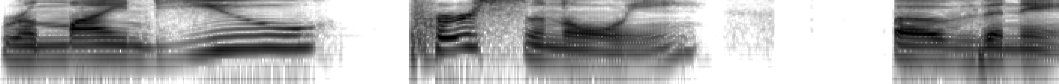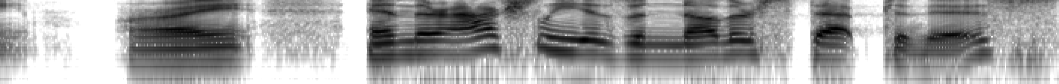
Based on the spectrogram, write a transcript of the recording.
remind you personally of the name. All right. And there actually is another step to this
